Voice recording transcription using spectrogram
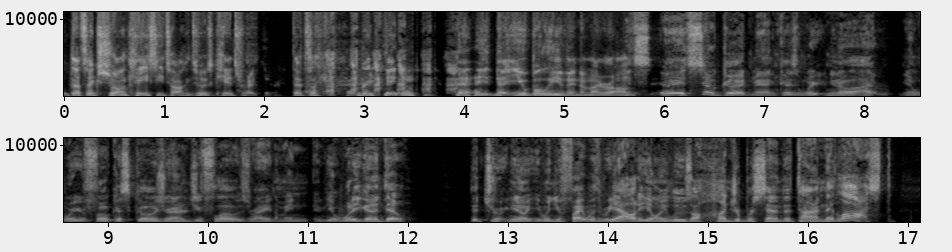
that's like Sean Casey talking to his kids right there. That's like everything that, that you believe in. Am I wrong? It's it's so good, man, because where you know I you know where your focus goes, your energy flows, right? I mean, you know, what are you going to do? The true, you know, when you fight with reality, you only lose hundred percent of the time. They lost,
